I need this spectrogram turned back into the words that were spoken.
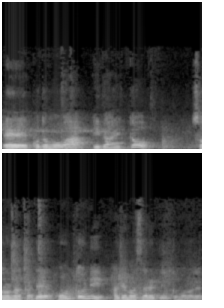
えー、子供は意外とその中で本当に励まされていくもので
